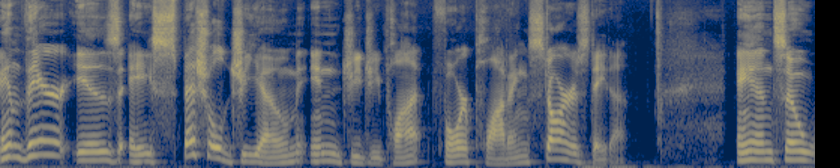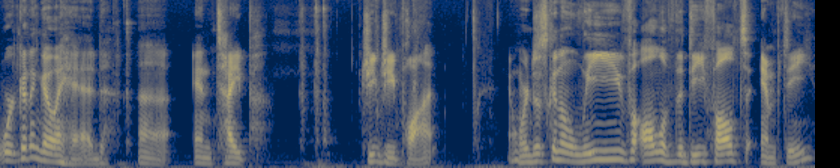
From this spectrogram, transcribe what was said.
And there is a special geom in ggplot for plotting stars data. And so we're going to go ahead uh, and type ggplot. And we're just going to leave all of the defaults empty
